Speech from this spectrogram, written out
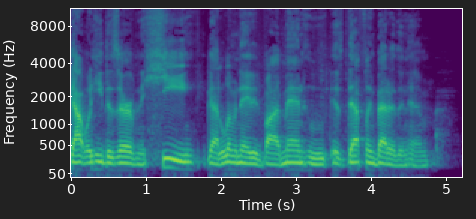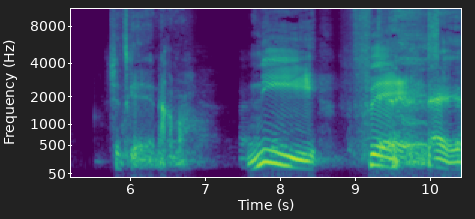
got what he deserved, and he got eliminated by a man who is definitely better than him. Shinsuke Nakamura. Knee fist. Hey,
